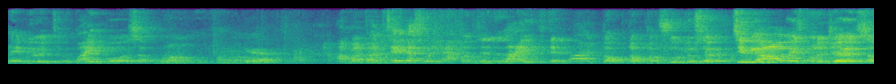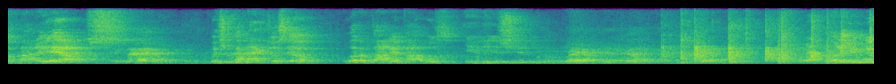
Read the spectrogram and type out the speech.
They do it to a white boy, something wrong. Yeah. I'm not trying to tell you that's what happens in life. That don't, don't, don't fool yourself. See, we always want to judge somebody else. Amen. But you got to ask yourself, what about if I was in his shoes? Yeah. What do you do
